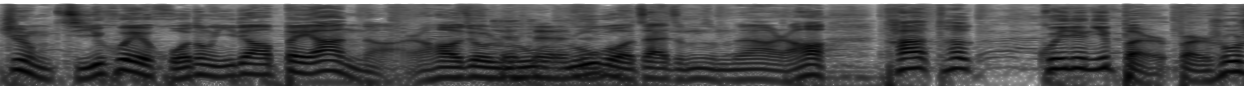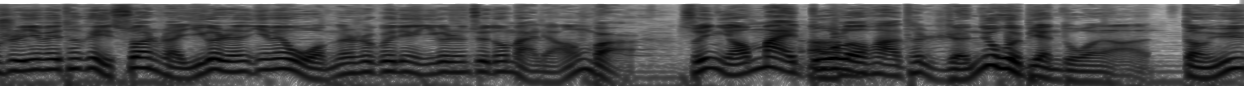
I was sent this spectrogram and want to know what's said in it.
这种集会活动一定要备案的。然后就如如果再怎么怎么样，然后他他。规定你本本书是因为他可以算出来一个人，因为我们那是规定一个人最多买两本，所以你要卖多了的话，他人就会变多呀。等于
